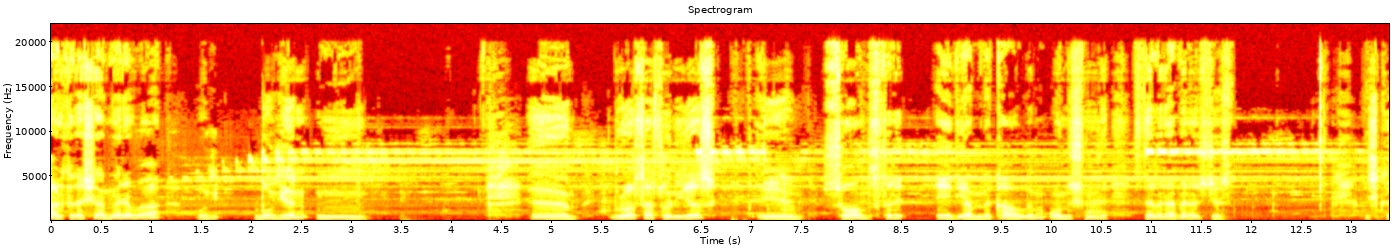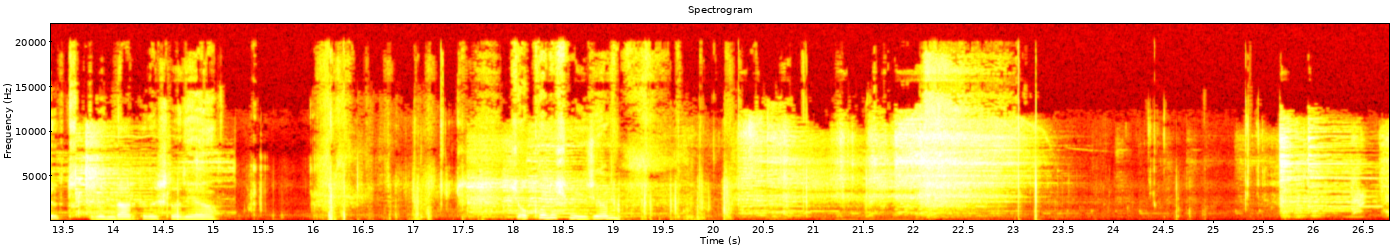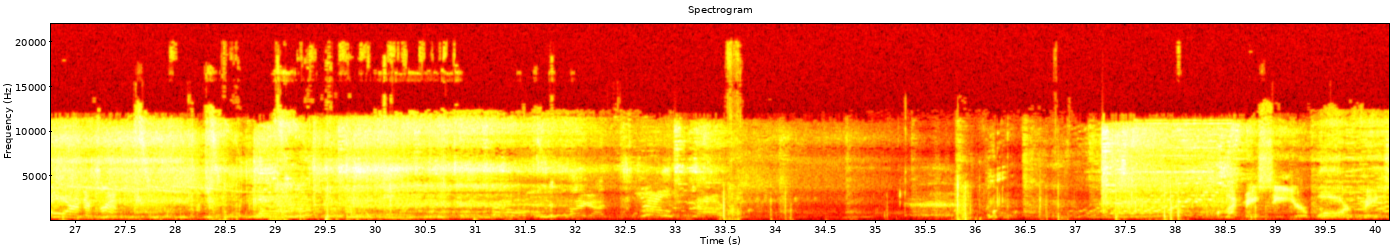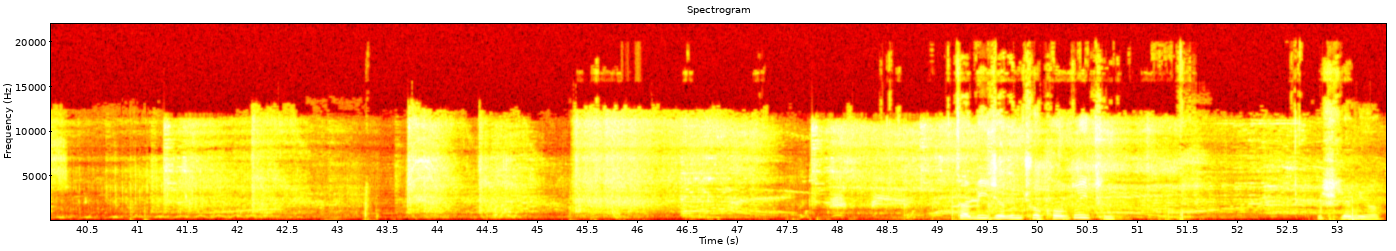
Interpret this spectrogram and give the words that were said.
Arkadaşlar merhaba. Bugün, bugün ım, e, Brawl Stars oynayacağız. E, son hediyemde kaldım. Onu şimdi sizle beraber açacağız. Hışkırık tuttu beni de arkadaşlar ya. Çok konuşmayacağım. Tabii canım çok olduğu için işlemiyor.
